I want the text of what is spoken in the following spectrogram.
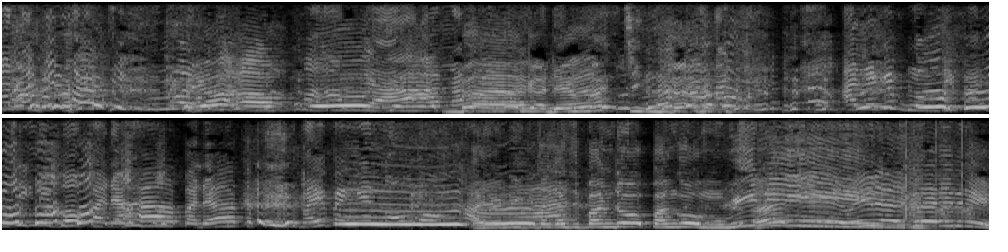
anaknya mancing duluan. Ya ampun, ya, jahat anak- Mbak, mbak gak ada yang mancing mbak. anaknya belum dipancing nih, Bo. Padahal, padahal kayak pengen ngomong. Ayo nih kita kasih pandu panggung. Oke, ini Winnie.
